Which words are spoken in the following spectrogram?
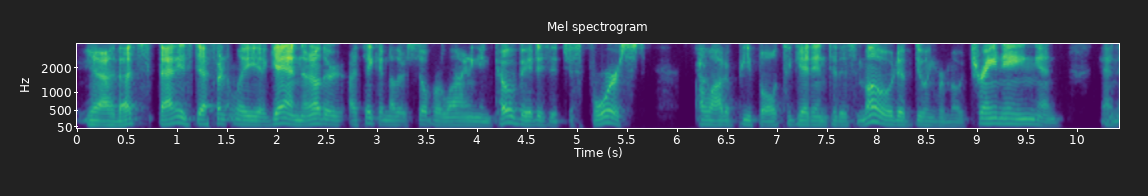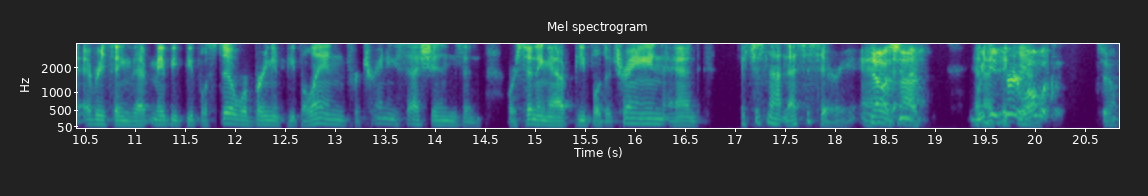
yeah that's that is definitely again another i think another silver lining in covid is it just forced a lot of people to get into this mode of doing remote training and and everything that maybe people still were bringing people in for training sessions and or sending out people to train. And it's just not necessary. And, no it's not. I, we did think, very yeah, well with it so,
